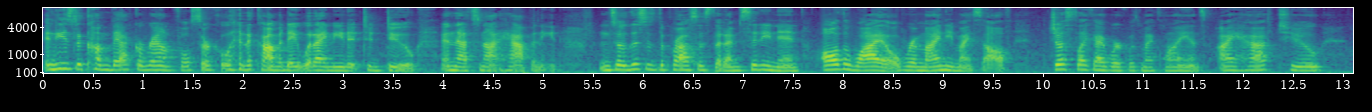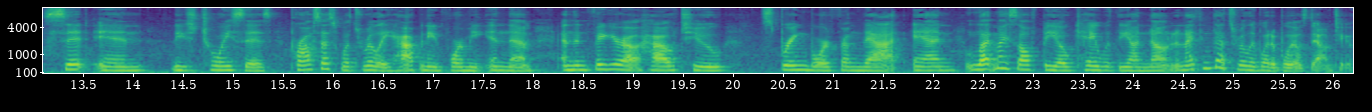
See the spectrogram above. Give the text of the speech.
it needs to come back around full circle and accommodate what i need it to do and that's not happening and so this is the process that i'm sitting in all the while reminding myself just like i work with my clients i have to sit in these choices, process what's really happening for me in them, and then figure out how to springboard from that and let myself be okay with the unknown. And I think that's really what it boils down to.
